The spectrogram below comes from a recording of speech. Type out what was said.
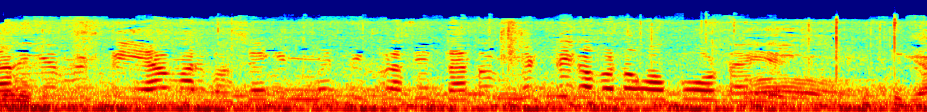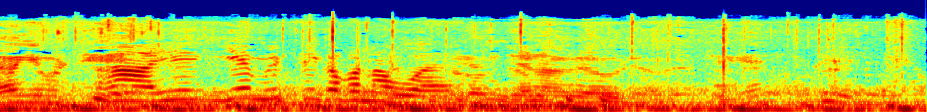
ये मिट्टी है हमारे बसे की मिट्टी प्रसिद्ध है तो मिट्टी का बना हुआ पोर्ट है ये। यहाँ की मिट्टी हाँ? ये ये मिट्टी का बना हुआ है? ठीक।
